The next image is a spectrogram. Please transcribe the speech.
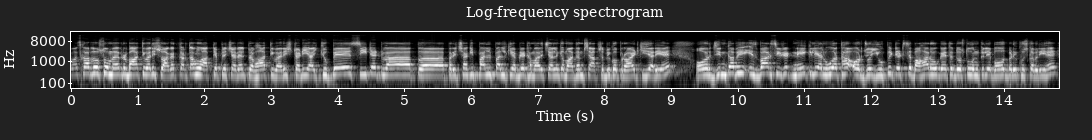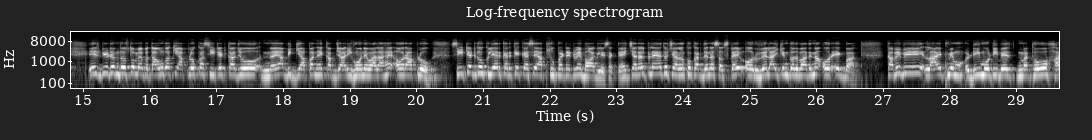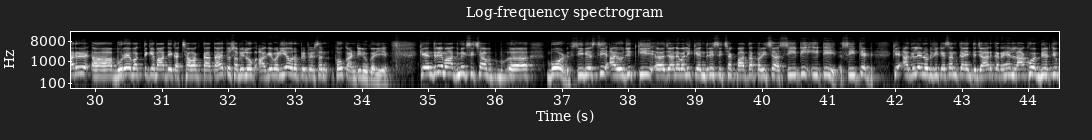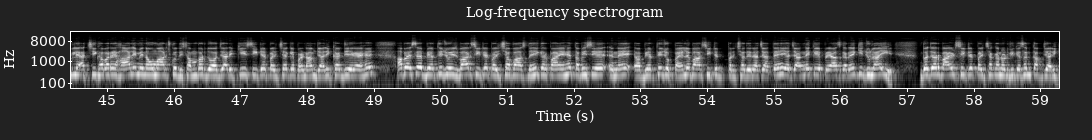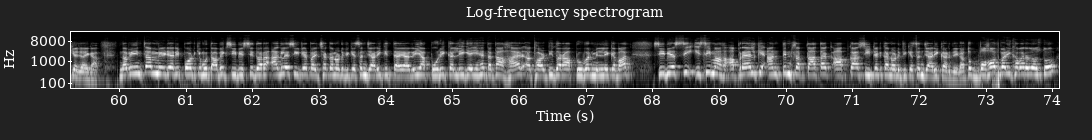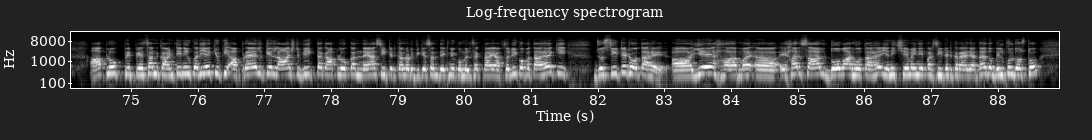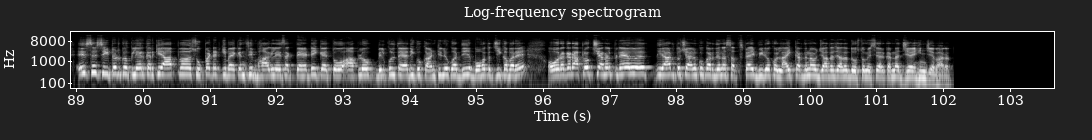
नमस्कार दोस्तों, मैं प्रभात तिवारी स्वागत करता हूँ आपके अपने channel Prabhat Tiwari study IQ पे। सीटेट परीक्षा की पल पल की अपडेट हमारे चैनल के माध्यम से आप सभी को प्रोवाइड की जा रही है। और जिनका भी इस बार सीटेट नहीं क्लियर हुआ था और जो यूपी टेट से बाहर हो गए थे दोस्तों, उनके लिए बहुत बड़ी खुशखबरी है। इस वीडियो में दोस्तों, मैं बताऊँगा कि आप लोग का सीटेट का जो नया विज्ञापन है कब जारी होने वाला है और आप लोग सीटेट को क्लियर करके कैसे आप सुपर टेट में भाग ले सकते हैं। चैनल पर नया तो चैनल को कर देना सब्सक्राइब और वेल आइकन को दबा देना। और एक बात, कभी भी लाइफ में डीमोटिवेट मत हो। हर बुरे वक्त के बाद एक अच्छा वक्त आता है तो सभी लोग आगे बढ़िए और प्रिपरेशन को कंटिन्यू करिए। केंद्रीय माध्यमिक शिक्षा बोर्ड सीबीएसई आयोजित की जाने वाली केंद्रीय शिक्षक पात्रता परीक्षा सीटीईटी सीटेट के अगले नोटिफिकेशन का इंतज़ार कर रहे हैं। लाखों अभ्यर्थियों के लिए अच्छी खबर है। हाल ही में नौ मार्च को दिसंबर दो सीटेट परीक्षा के परिणाम जारी कर दिए गए हैं। अब ऐसे अभ्यर्थी जो इस बार सीटेट परीक्षा पास नहीं कर पाए हैं, तभी से नए अभ्यर्थी जो पहले बार सीटेट परीक्षा देना चाहते हैं या जानने के प्रयास कर रहे हैं कि जुलाई दो सीटेट परीक्षा का नोटिफिकेशन कब जारी किया जाएगा। नवीनतम मीडिया रिपोर्ट के मुताबिक सीबीएसई द्वारा अगले सीटेट परीक्षा का नोटिफिकेशन जारी की तैयारियाँ पूरी कर ली गई हैं तथा हायर अथॉरिटी द्वारा अप्रूवल मिलने के बाद सीबीएसई इसी माह अप्रैल के अंतिम सप्ताह तक आपका सीटेट का नोटिफिकेशन जारी कर देगा। तो बहुत बड़ी खबर है दोस्तों, आप लोग प्रिपरेशन कंटिन्यू करिए क्योंकि अप्रैल के लास्ट वीक तक आप लोग का नया सीटेट का नोटिफिकेशन देखने को मिल सकता है। आप सभी को पता है कि जो सीटेट होता है ये हर साल दो बार होता है, यानी छह महीने पर सीटेट कराया जाता है। तो बिल्कुल दोस्तों, इस सीटेट को क्लियर करके आप सुपर टेट की वैकेंसी भाग ले सकते हैं, ठीक है? तो आप लोग बिल्कुल तैयारी को कंटिन्यू कर दीजिए, बहुत अच्छी खबर है। और अगर आप लोग चैनल पर नए हुए यार तो चैनल को कर देना सब्सक्राइब वीडियो को लाइक कर देना और ज़्यादा से ज़्यादा दोस्तों में शेयर करना। जय हिंद, जय भारत।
